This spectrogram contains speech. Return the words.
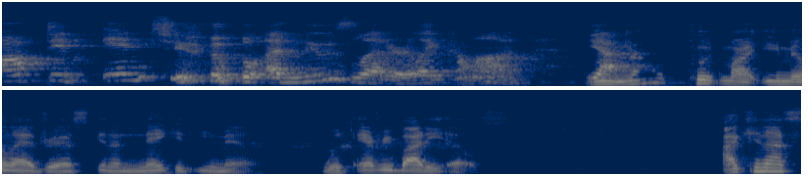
opted into a newsletter. Like, come on. Yeah. do not put my email address in a naked email with everybody else. I cannot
